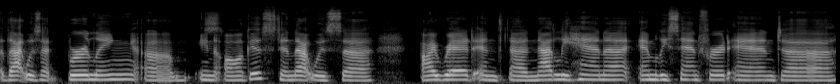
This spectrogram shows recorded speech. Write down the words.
That was at Birling um, in August, and that was uh, I read and uh, Natalie Hanna, Emily Sanford, and uh,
